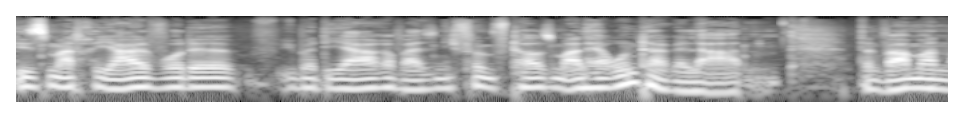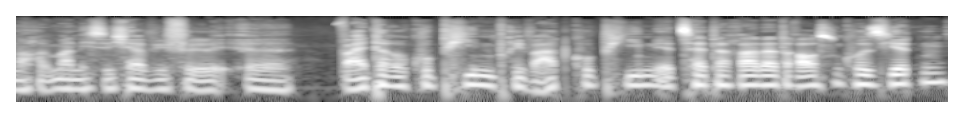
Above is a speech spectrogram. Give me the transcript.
dieses Material wurde über die Jahre, weiß ich nicht, 5000 Mal heruntergeladen. Dann war man noch immer nicht sicher, wie viel äh, weitere Kopien, Privatkopien etc. da draußen kursierten.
